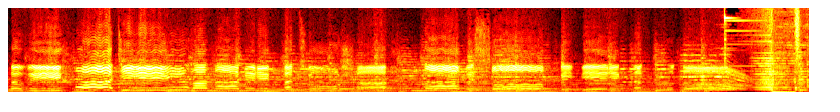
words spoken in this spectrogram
Выходила на берег Катюша, на высокий берег, на крутой.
